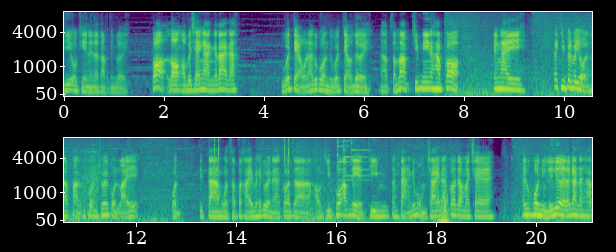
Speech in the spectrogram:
ที่โอเคในระดับหนึ่งเลย ก็ลองเอาไปใช้งานกันได้นะ ถือว่าแจ๋วนะทุกคนถือว่าแจ๋วเลยนะครับสำหรับคลิปนี้นะครับก็ยังไงถ้าคลิปเป็นประโยชน์นะครับฝากทุกคนช่วยกดไลค์กด ติดตามกด Subscribe ไปให้ด้วยนะ ก็จะเอาคลิปพวกอัปเดตทีมต่างๆ ที่ผมใช้นะ ก็จะมาแชร์ให้ทุกคนอยู่เรื่อยๆ แล้วกันนะครับ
